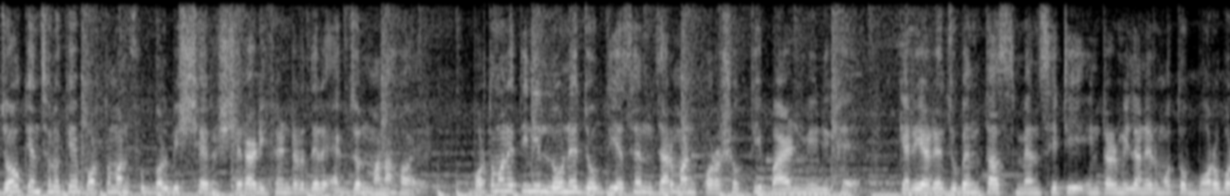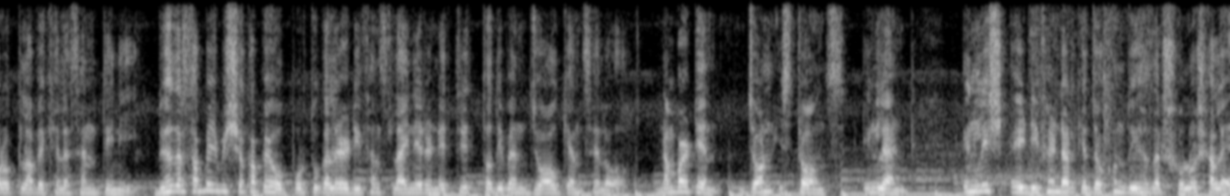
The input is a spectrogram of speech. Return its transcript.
জো ক্যান্সেলোকে বর্তমান ফুটবল বিশ্বের সেরা ডিফেন্ডারদের একজন মানা হয়। বর্তমানে তিনি লোনে যোগ দিয়েছেন জার্মান পরাশক্তি বায়ার্ন মিউনিখে। ক্যারিয়ারে জুভেন্তাস ম্যান সিটি, ইন্টার মিলানের মতো বড় বড় ক্লাবে খেলেছেন তিনি। দুই বিশ্বকাপেও পর্তুগালের ডিফেন্স লাইনের নেতৃত্ব দিবেন Joao Cancelo. Number ten, John Stones, England. English এই ডিফেন্ডারকে যখন দুই হাজার ষোলো সালে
